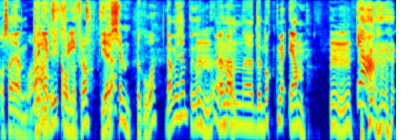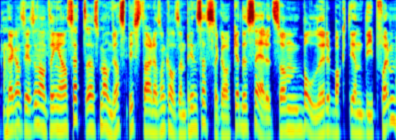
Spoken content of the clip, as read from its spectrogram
Og så er den Wow. dritfeit. de. De er kjempegode. De er kjempegode, Mm, men det er nok med én. Mm. Ja. Det kan sies En annen ting jeg har sett eh, som jeg aldri har spist, er det som kalles en prinsessekake. Det ser ut som boller bakt i en dyp form,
